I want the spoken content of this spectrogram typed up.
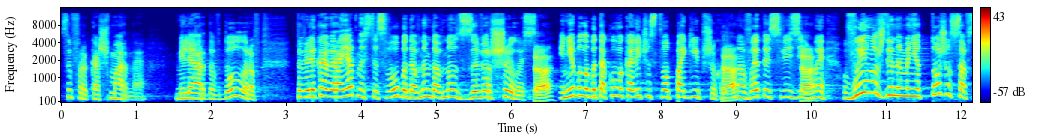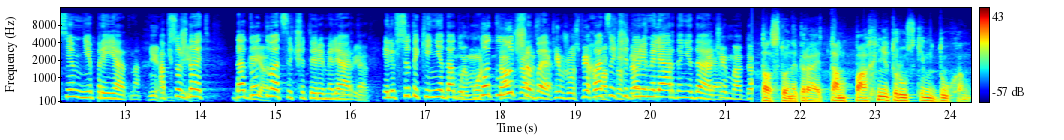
цифра кошмарная, миллиардов долларов – то велика вероятность СВО бы давным-давно завершилась. Да. И не было бы такого количества погибших. Да. Ровно в этой связи да. мы вынуждены, мне тоже совсем неприятно, Нет, обсуждать, неприятно. дадут 24 миллиарда Неприятно. или все-таки не дадут. Мы вот лучше бы с таким же успехом 24 обсуждать. миллиарда не дали. Зачем мы отда- Толстой напирает, там пахнет русским духом.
